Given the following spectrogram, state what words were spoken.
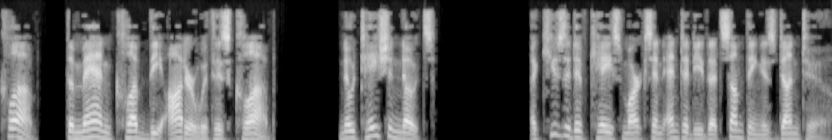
Club. The man clubbed the otter with his club. Notation notes Accusative case marks an entity that something is done to.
